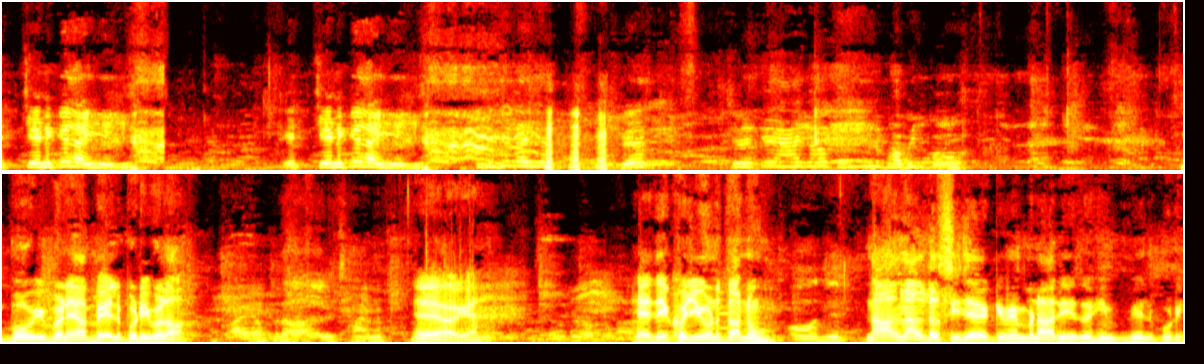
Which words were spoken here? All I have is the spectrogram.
ਇਹ ਚਿਣ ਕੇ ਲਾਈ ਹੈ ਜੀ। ਇਹ ਚਿਣ ਕੇ ਲਾਈ ਹੈ ਜੀ। ਚਿਣ ਕੇ ਲਾਈ ਹੈ। ਫਿਰ ਚਿਣ ਕੇ ਐਂ ਕਰੋ ਤੁਸੀਂ ਲਿਫਾਫੇ ਚ ਪਾਓ। ਬੋਵੀ ਬਣਿਆ ਬੇਲਪੁੜੀ ਵਾਲਾ। ਇਹ ਆ ਗਿਆ। ਇਹ ਦੇਖੋ ਜੀ ਹੁਣ ਤੁਹਾਨੂੰ। ਨਾਲ ਨਾਲ ਦੱਸੀ ਜਾਏ ਕਿਵੇਂ ਬਣਾ ਰਹੀ ਤੁਸੀਂ ਬੇਲਪੁੜੀ।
